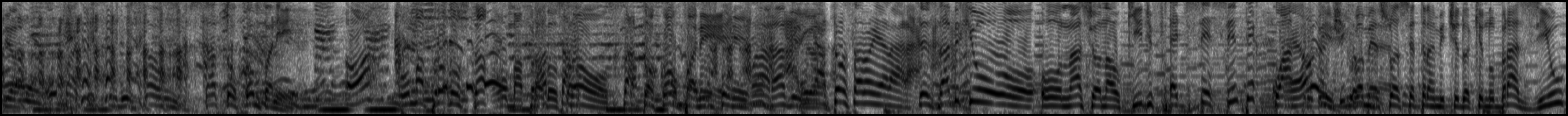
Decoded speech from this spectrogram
senhora. Uma distribuição Sato Company. Ó, uma produção. Uma produção Sato Company. Maravilhoso. Arigatou, Saroyanara. Você sabe que o, o National Kid é de 64, É, bicho. antigo Começou a ser transmitido aqui no Brasil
